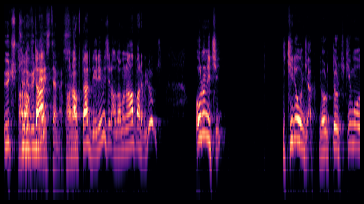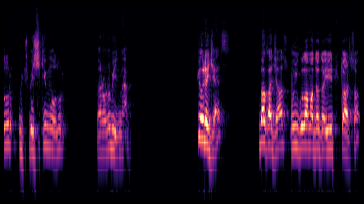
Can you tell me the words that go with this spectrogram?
üç Taraftar- tribünler istemez. Taraftar deli misin? Adamı ne yapar biliyor musun? Onun için ikili oynayacak. 4-4-2 mi olur? 3-5-2 mi olur? Ben onu bilmem. Göreceğiz. Bakacağız. Uygulamada da iyi tutarsa.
